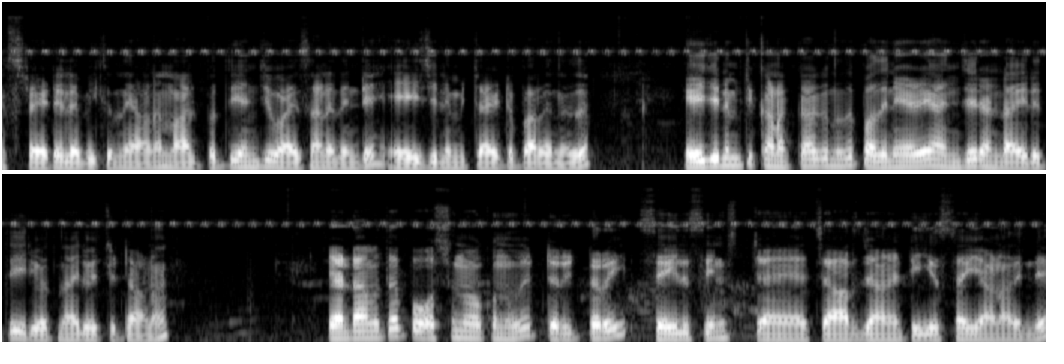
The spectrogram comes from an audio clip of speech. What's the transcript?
എക്സ്ട്രാ ആയിട്ട് ലഭിക്കുന്നതാണ്. നാൽപ്പത്തി അഞ്ച് വയസ്സാണ് ഇതിന്റെ ഏജ് ലിമിറ്റായിട്ട് പറയുന്നത്. ഏജ് ലിമിറ്റ് കണക്കാക്കുന്നത് പതിനേഴ് അഞ്ച് രണ്ടായിരത്തി ഇരുപത്തിനാല് വെച്ചിട്ടാണ്. രണ്ടാമത്തെ പോസ്റ്റ് നോക്കുന്നത് ടെറിട്ടറി സെയിൽസ് ഇൻ ചാർജാണ് ടി എസ് ഐ ആണ് അതിന്റെ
